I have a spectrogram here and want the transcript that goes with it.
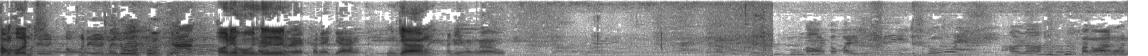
สองคนคนอื่นของคนอื่นไม่รู้ย่างอ๋อนี่ของคนอื่นแผนกแผนกย่างอย่างย่าง อันนี้ของเราต่อเข้าไปนี่ดินู่นเอาเหรอฝั่งนู้น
